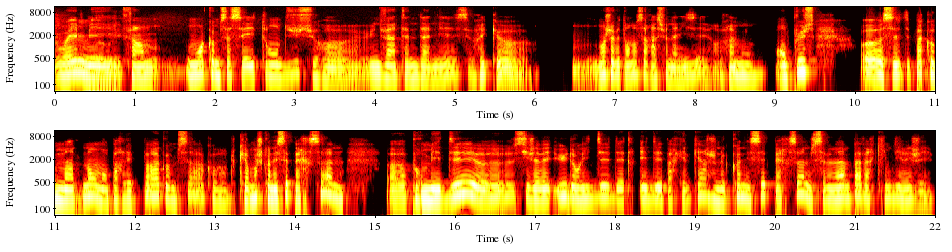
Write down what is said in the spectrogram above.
Ouais, mais oui. enfin, moi, comme ça s'est étendu sur euh, une vingtaine d'années, c'est vrai que euh, moi, j'avais tendance à rationaliser, hein, vraiment. En plus, euh, c'était pas comme maintenant, on n'en parlait pas comme ça. quoi. En tout cas, moi, je connaissais personne euh, pour m'aider. euh, si j'avais eu dans l'idée d'être aidé par quelqu'un, je ne connaissais personne. Je savais même pas vers qui me diriger.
